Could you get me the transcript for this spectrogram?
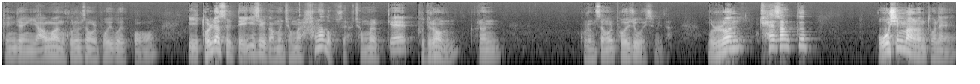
굉장히 양호한 구름성을 보이고 있고 이 돌렸을 때 이질감은 정말 하나도 없어요. 정말 꽤 부드러운 그런 구름성을 보여주고 있습니다. 물론 최상급 50만 원 돈에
